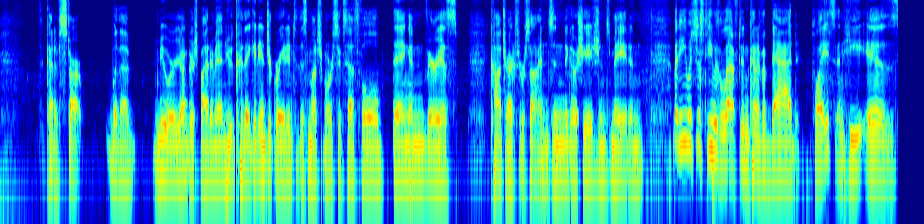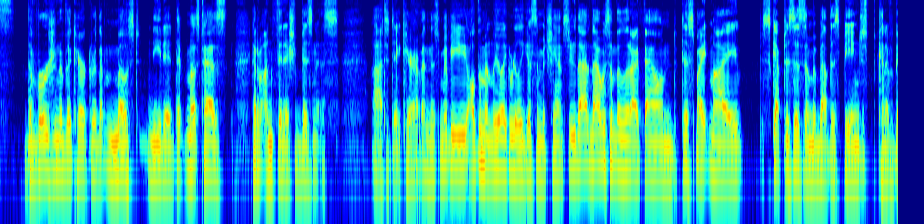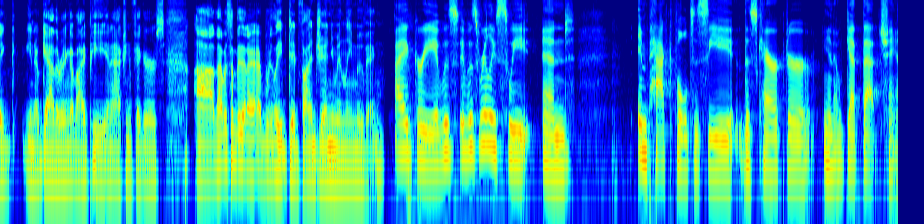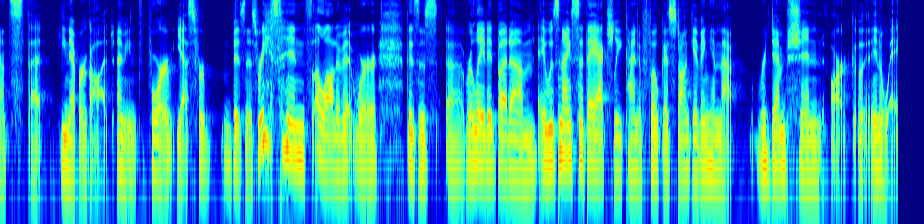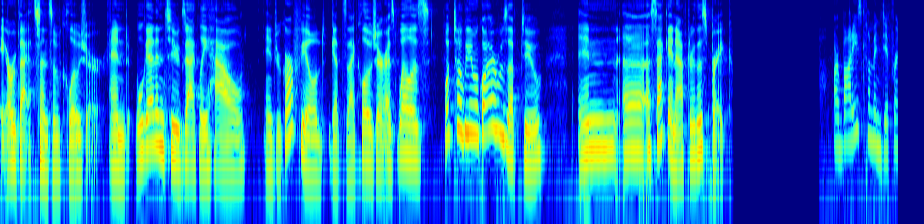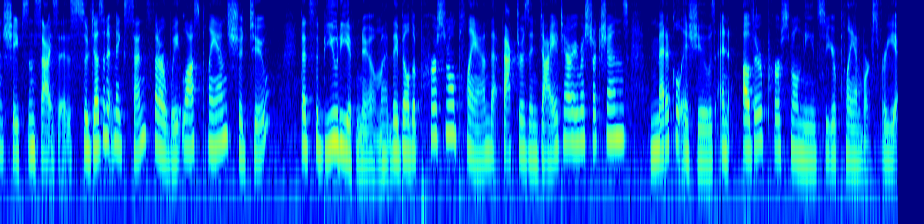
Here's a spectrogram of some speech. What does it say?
kind of start with a newer, younger Spider-Man who could they could integrate into this much more successful thing, and various contracts were signed and negotiations made. And but he was just he was left in kind of a bad place, and he is the version of the character that most needed, that most has kind of unfinished business. Uh, to take care of, and this movie ultimately like really gives him a chance to do that, and that was something that I found, despite my skepticism about this being just kind of a big, you know, gathering of IP and action figures. Uh, that was something that I really did find genuinely moving. I agree. It was it was really sweet and impactful to see this character, you know, get that chance that he never got. I mean, for yes, for business reasons, a lot of it were business uh, related, but um, it was nice that they actually kind of focused on giving him that redemption arc uh, in a way, or that sense of closure. And we'll get into exactly how Andrew Garfield gets that closure, as well as what Tobey Maguire was up to in uh, a second after this break. Our bodies come in different shapes and sizes, so doesn't it make sense that our weight loss plans should too? That's the beauty of Noom. They build a personal plan that factors in dietary restrictions, medical issues, and other personal needs so your plan works for you.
